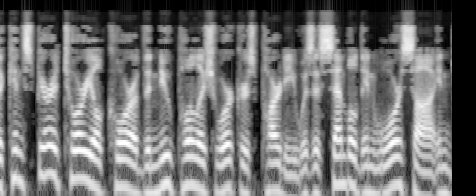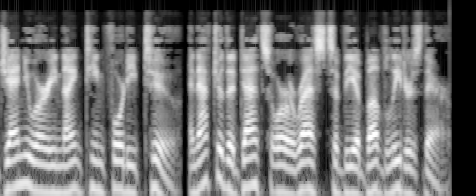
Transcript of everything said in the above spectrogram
The conspiratorial core of the new Polish Workers' Party was assembled in Warsaw in January 1942, and after the deaths or arrests of the above leaders there,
